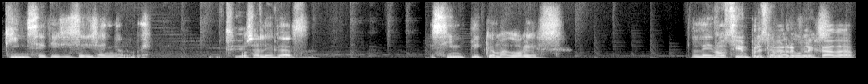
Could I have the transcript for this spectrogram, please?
15, 16 años, güey. O sea, la edad sí implica madurez. No siempre se ve reflejada,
